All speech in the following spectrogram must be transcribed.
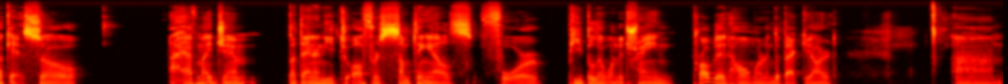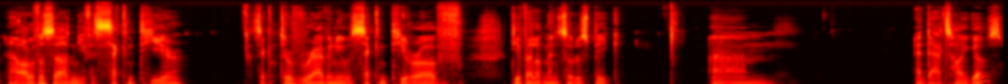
Okay, so I have my gym, but then I need to offer something else for people that want to train, probably at home or in the backyard. Um, and all of a sudden, you have a second tier, second tier of revenue, second tier of development, so to speak. Um, and that's how it goes.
